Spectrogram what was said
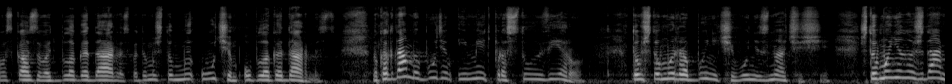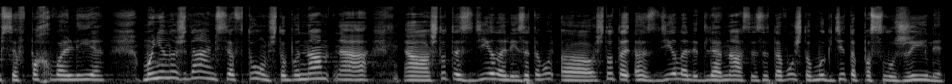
высказывать благодарность, потому что мы учим о благодарности. Но когда мы будем иметь простую веру, в том, что мы рабы ничего не значащие, что мы не нуждаемся в похвале, мы не нуждаемся в том, чтобы нам а, а, что-то сделали из-за того, а, что-то а, сделали для нас из-за того, что мы где-то послужили,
